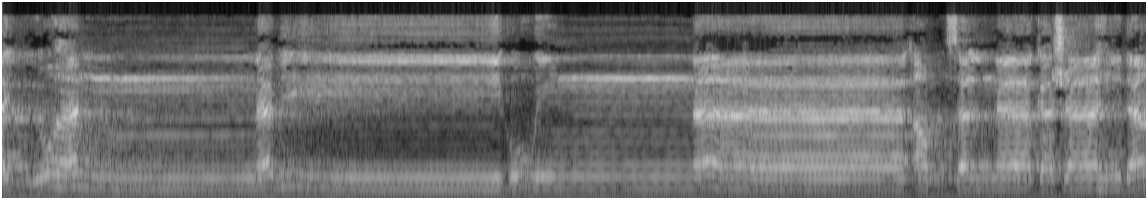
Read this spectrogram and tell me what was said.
أيها النبي إنا أرسلناك شاهدا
